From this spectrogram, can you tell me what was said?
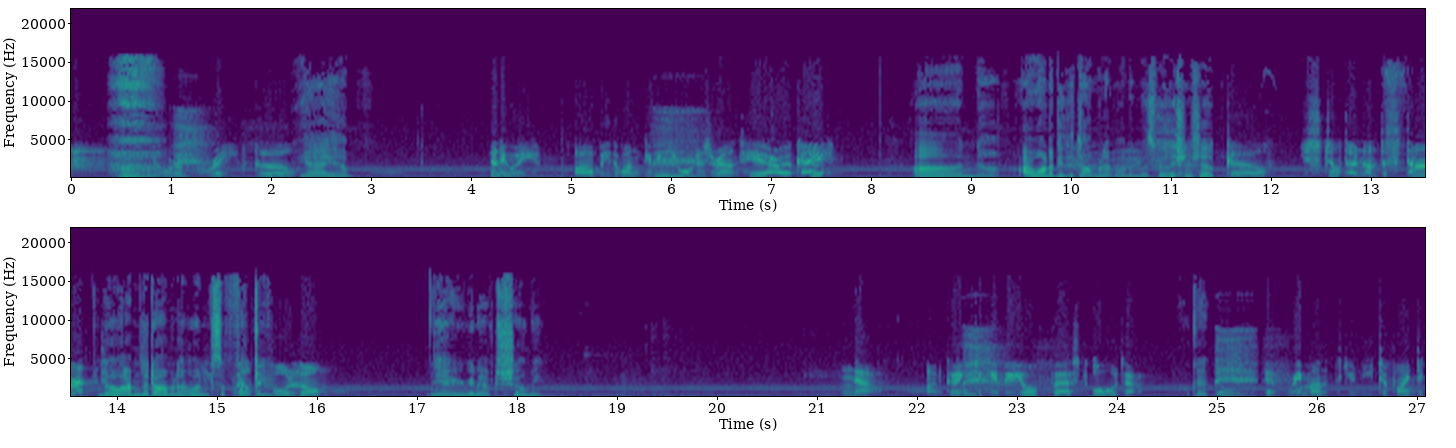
You're a brave girl. Yeah, I am. I'll be the one giving the orders around here, okay? Uh, no. I want to be the dominant one in this relationship. Girl, you still don't understand. No, I'm the dominant Oh, one, so fuck you. long. Yeah, you're gonna have to show me. Now, I'm going to give you your first order. Okay? Every month you need to find a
